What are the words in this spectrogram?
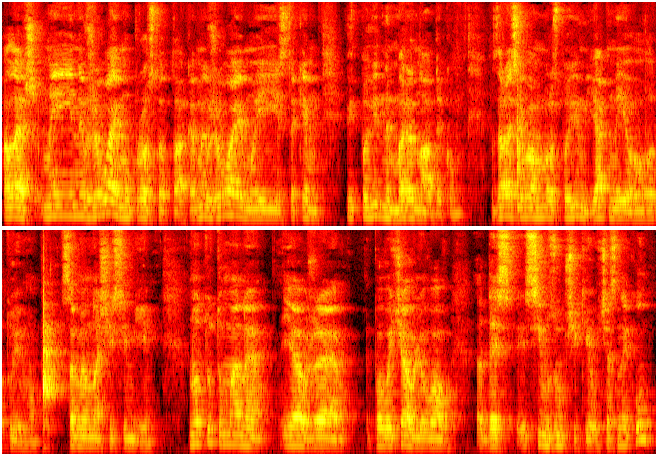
але ж ми її не вживаємо просто так, а ми вживаємо її з таким відповідним маринадиком. Зараз я вам розповім, як ми його готуємо саме в нашій сім'ї. Ну тут у мене я вже повичавлював десь 7 зубчиків часнику.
